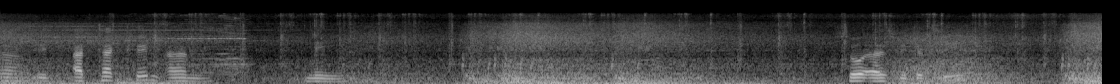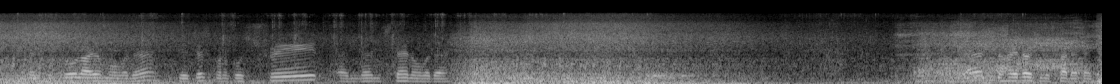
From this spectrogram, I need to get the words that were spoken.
Yeah, it attacked him and me. So as we can see, there's a soul item over there. They're just gonna go straight and then stand over there. And the Hydra will start attacking.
